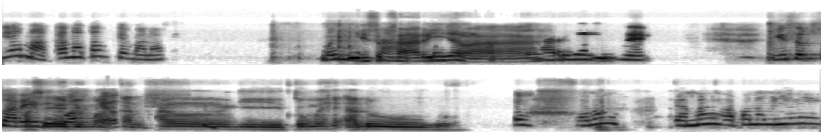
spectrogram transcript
dia makan atau kayak mana? Ngisap Menghisap, sarinya lah. Sari. Ngisep sari Masa ya buah kayak dimakan. Oh, gitu, Meh. Aduh. Emang emang apa namanya nih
